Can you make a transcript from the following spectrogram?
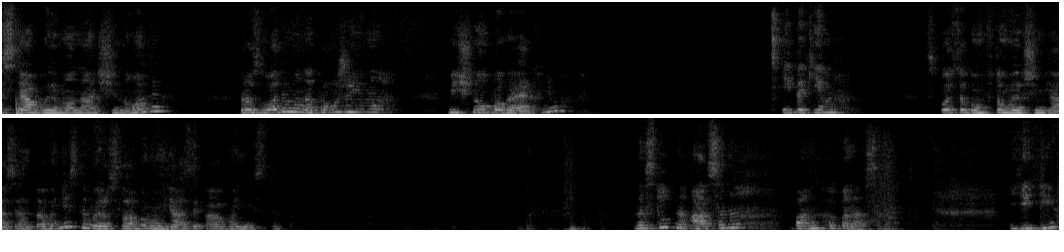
розтягуємо наші ноги, розводимо, напружуємо бічну поверхню і таким способом, втомивши м'язи антагоністи, ми розслабимо м'язи агоністи. Наступна асана панхаконасана. Її,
